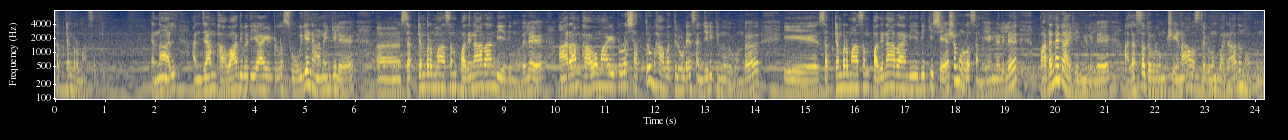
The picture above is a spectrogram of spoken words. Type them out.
സെപ്റ്റംബർ മാസത്തിൽ എന്നാൽ അഞ്ചാം ഭാവാധിപതിയായിട്ടുള്ള സൂര്യനാണെങ്കിൽ സെപ്റ്റംബർ മാസം പതിനാറാം തീയതി മുതൽ ആറാം ഭാവമായിട്ടുള്ള ശത്രുഭാവത്തിലൂടെ സഞ്ചരിക്കുന്നത് കൊണ്ട് ഈ സെപ്റ്റംബർ മാസം പതിനാറാം തീയതിക്ക് ശേഷമുള്ള സമയങ്ങളിൽ പഠനകാര്യങ്ങളിൽ അലസതകളും ക്ഷീണാവസ്ഥകളും വരാതെ നോക്കുന്നത്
